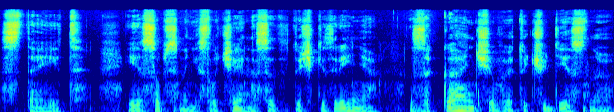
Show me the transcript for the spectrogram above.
стоит и, собственно, не случайно с этой точки зрения, заканчивая эту чудесную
